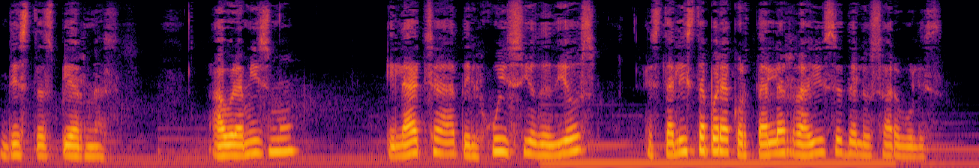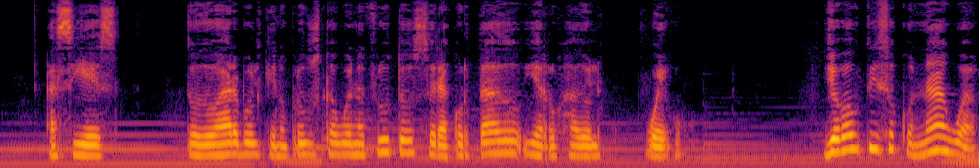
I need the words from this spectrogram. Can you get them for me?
de estas piernas. Ahora mismo, el hacha del juicio de Dios está lista para cortar las raíces de los árboles. Así es, todo árbol que no produzca buenos frutos será cortado y arrojado al fuego. Yo bautizo con agua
